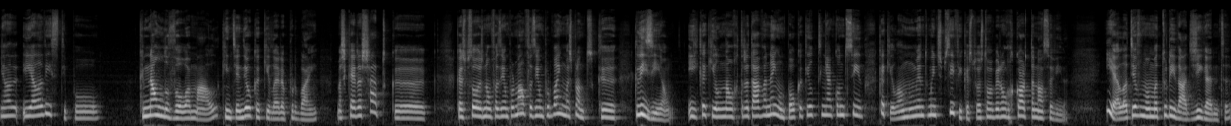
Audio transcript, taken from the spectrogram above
E ela, e ela disse: Tipo, que não levou a mal, que entendeu que aquilo era por bem, mas que era chato, que, que as pessoas não faziam por mal, faziam por bem, mas pronto, que, que diziam e que aquilo não retratava nem um pouco aquilo que tinha acontecido, que aquilo é um momento muito específico, as pessoas estão a ver um recorte da nossa vida. E ela teve uma maturidade gigante,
